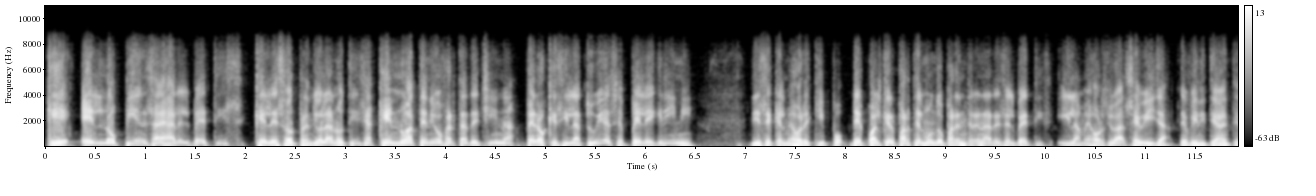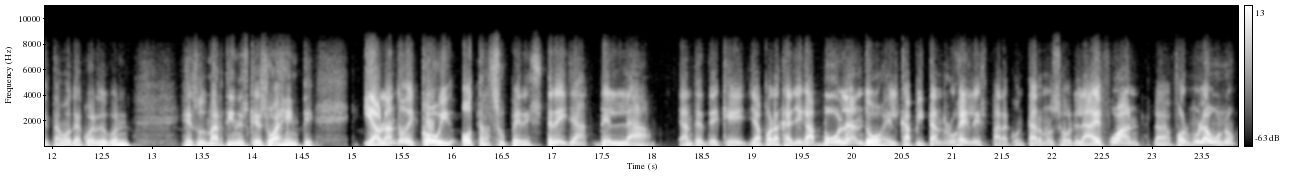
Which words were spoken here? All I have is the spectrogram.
que él no piensa dejar el Betis, que le sorprendió la noticia, que no ha tenido ofertas de China, pero que si la tuviese, Pellegrini dice que el mejor equipo de cualquier parte del mundo para entrenar es el Betis y la mejor ciudad, Sevilla, definitivamente, estamos de acuerdo con Jesús Martínez, que es su agente. Y hablando de COVID, otra superestrella de la, antes de que ya por acá llega volando el capitán Rugeles para contarnos sobre la F1, la Fórmula 1,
